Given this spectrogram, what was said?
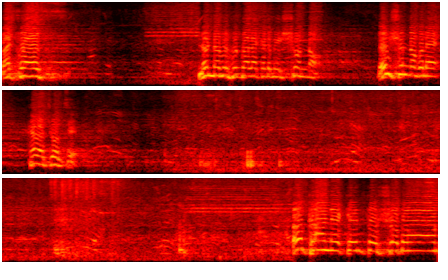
ভার্সেস ফুটবল একাডেমি শূন্য। দুই শূন্য খেলা চলছে। ওখানে কিন্তু শোভন।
